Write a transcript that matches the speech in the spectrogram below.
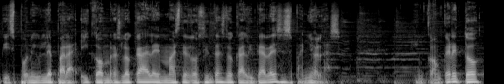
disponible para e-commerce local en más de 200 localidades españolas. En concreto,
